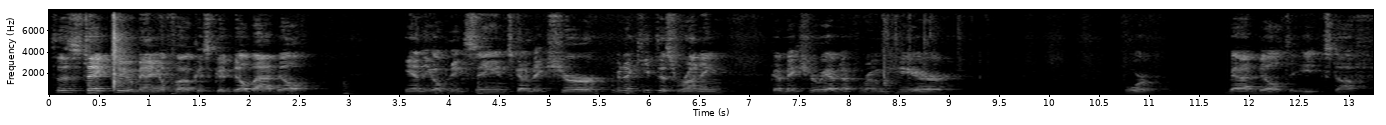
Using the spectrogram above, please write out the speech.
so this is take two, manual focus, good bill, bad bill. In the opening scenes, got to make sure we're going to keep this running. Got to make sure we have enough room here for bad bill to eat stuff.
